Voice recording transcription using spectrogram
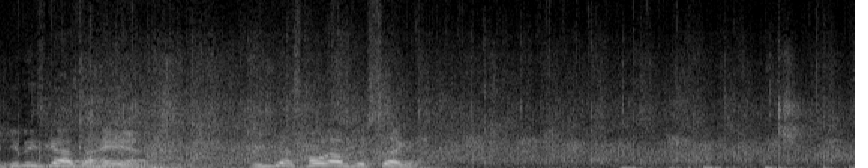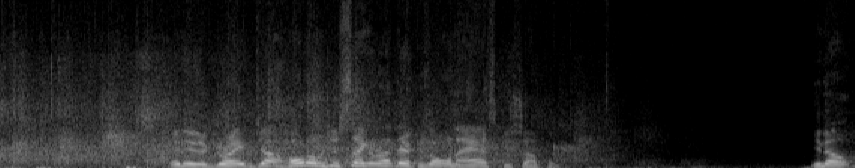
Give these guys a hand. You guys hold on just a second. They did a great job. Hold on just a second right there because I want to ask you something. You know,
